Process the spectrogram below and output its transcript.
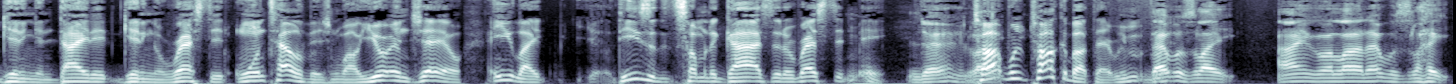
getting indicted, getting arrested on television while you're in jail, and you like, these are some of the guys that arrested me. Yeah, like, talk talk about that. That was like I ain't gonna lie. That was like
